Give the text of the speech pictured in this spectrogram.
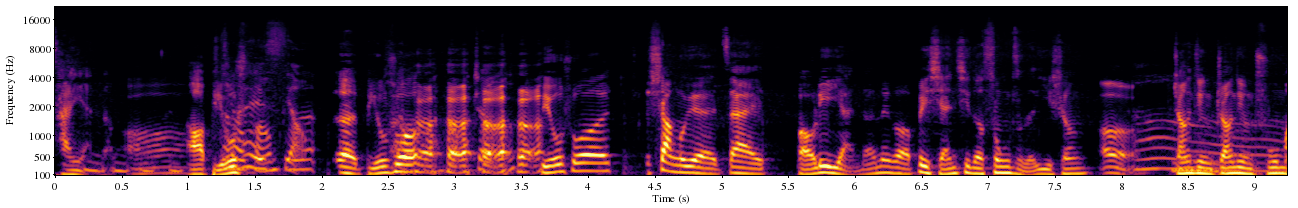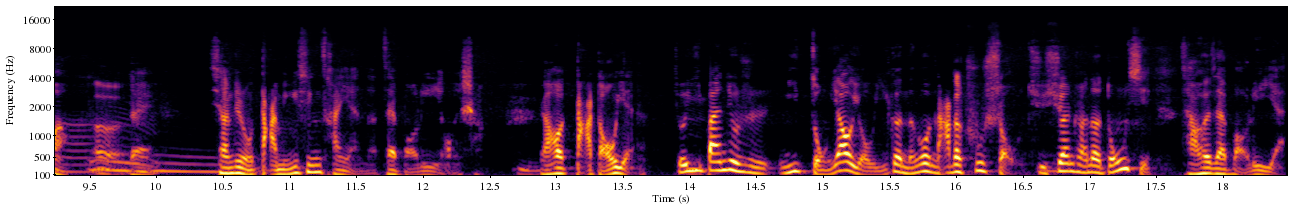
参演的。哦。啊，比如说呃，比如说，比如说上个月在保利演的那个被嫌弃的松子的一生，嗯，张静张静初嘛，嗯，对，像这种大明星参演的，在保利也会上，然后大导演就一般就是你总要有一个能够拿得出手去宣传的东西，才会在保利演。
